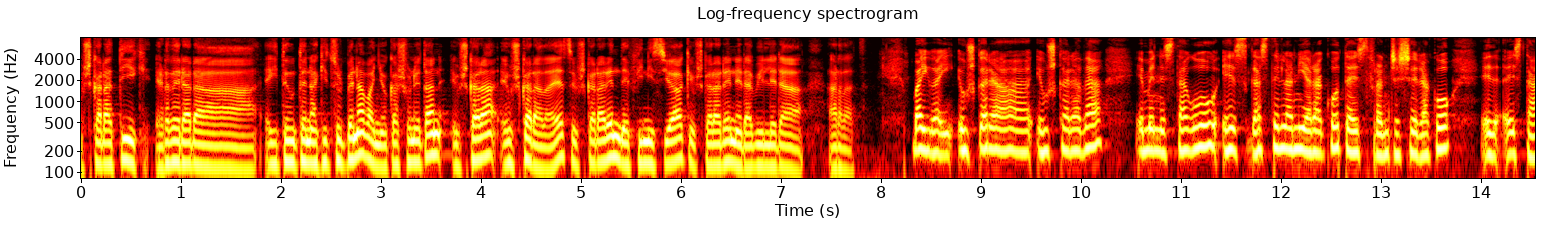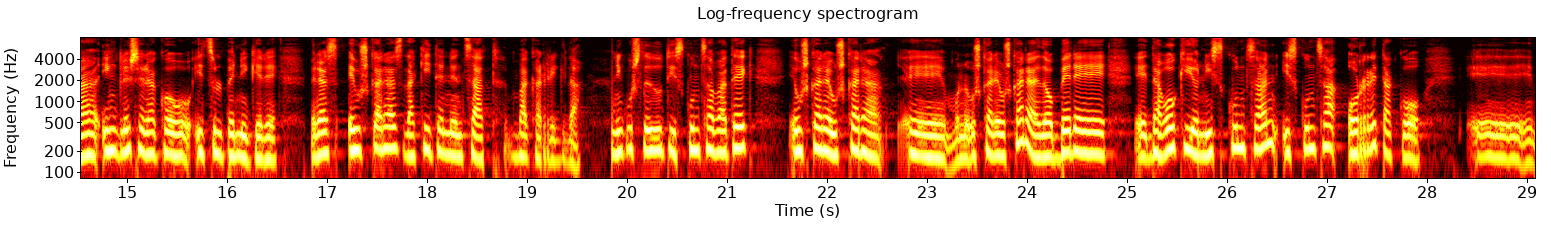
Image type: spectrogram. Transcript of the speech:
euskaratik erderara egiten dutenak itzulpena, baino kasunetan, euskara, euskara da ez, euskararen definizioak, euskararen erabilera ardatz. Bai, bai, euskara, euskara da, hemen ez dago, ez gaztelaniarako eta ez frantseserako, ez da ingleserako itzulpenik ere. Beraz, euskaraz dakiten entzat bakarrik da. Nik uste dut hizkuntza batek euskara euskara, e, bueno, euskara euskara edo bere e, dagokion hizkuntzan hizkuntza horretako e,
